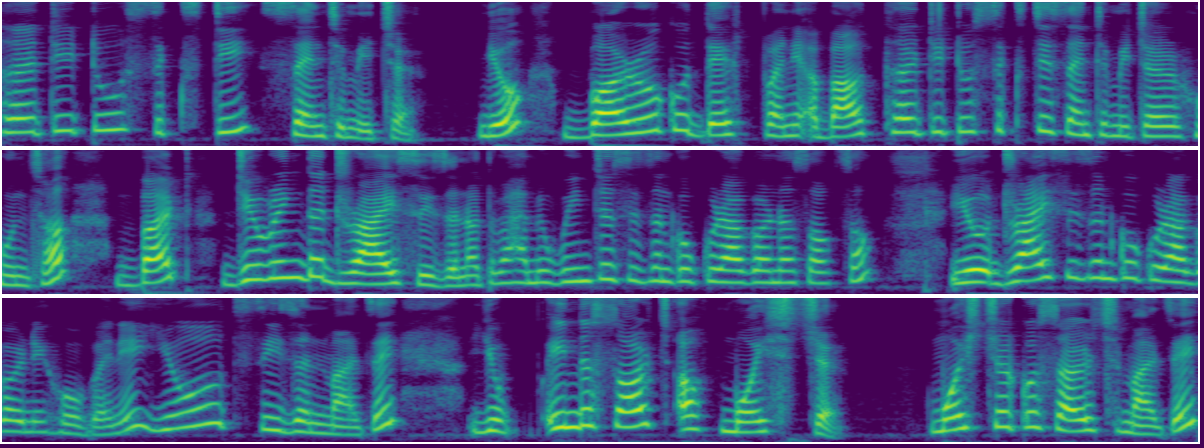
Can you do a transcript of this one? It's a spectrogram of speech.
thirty to sixty centimetre यो बरोको डेप्थ पनि about thirty to sixty centimetre हुन्छ but during the dry season अथवा हामी विन्टर सिजनको कुरा गर्न सक्छौँ यो ड्राई सिजनको कुरा गर्ने हो भने यो सिजनमा चाहिँ यो in the search of moisture मोइस्चरको सर्चमा चाहिँ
